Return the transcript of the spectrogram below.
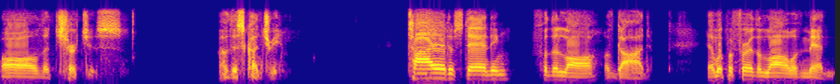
all the churches of this country. Tired of standing for the law of God and would prefer the law of men,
